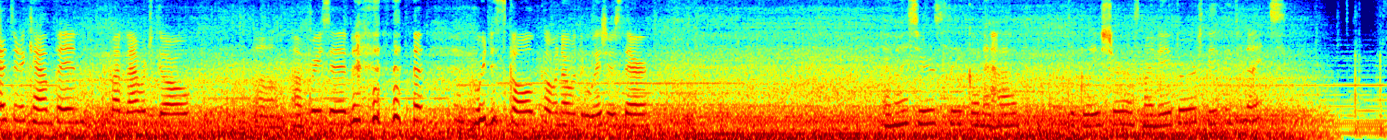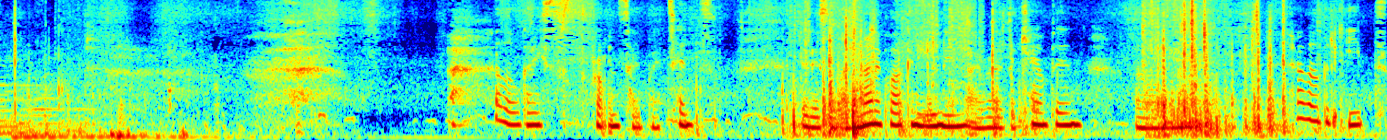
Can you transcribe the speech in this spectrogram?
Headed to the camping, about an hour to go. Um, I'm freezing. Wind is cold coming over the glaciers there. Am I seriously gonna have the glacier as my neighbor sleeping tonight? Hello guys, from inside my tent. It is about 9 o'clock in the evening. I arrived at camping. Um, had a little bit to eat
